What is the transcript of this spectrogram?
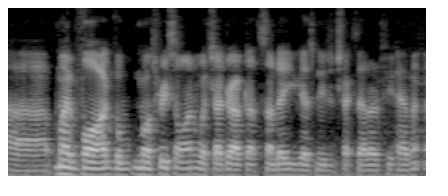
uh, my vlog, the most recent one, which I dropped on Sunday. You guys need to check that out if you haven't.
